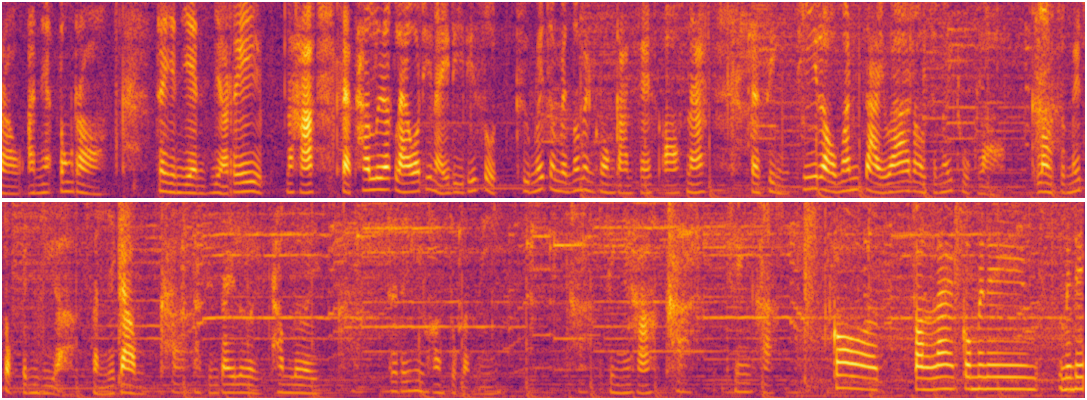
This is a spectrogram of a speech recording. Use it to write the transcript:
เรา อันเนี้ยต้องรอค่ะใจเย็นๆ อย่ารีบนะคะ แต่ถ้าเลือกแล้วว่าที่ไหนดีที่สุด คือไม่จำเป็นต้องเป็นโครงการ Face Off นะ แต่สิ่งที่เรามั่นใจว่าเราจะไม่ถูกหลอก เราจะไม่ตกเป็นเหยื่อสัญญกรรมค่ะตัดสินใจเลยทำเลยค่ะจะได้มีความสุขแบบนี้ค่ะจริงไหมคะ ค่ะ จริงค่ะ ก็ ตอนแรกก็ไม่ได้ไม่ได้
